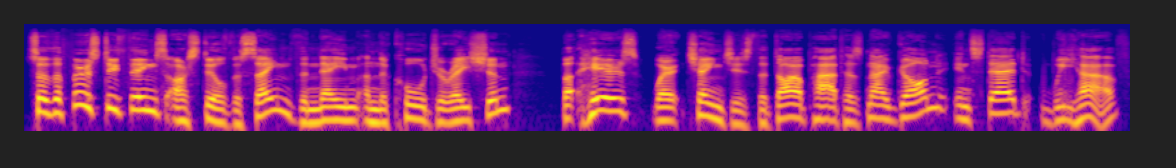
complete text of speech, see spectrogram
So the first two things are still the same, the name and the call duration, but here's where it changes. The dial pad has now gone. Instead, we have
